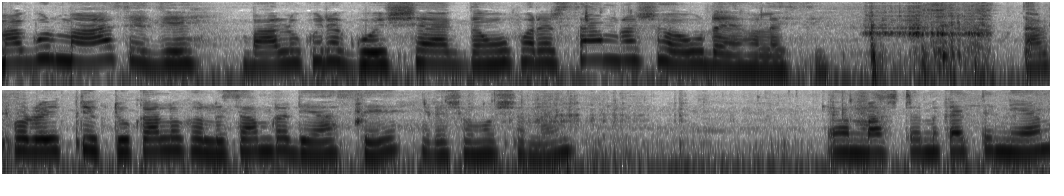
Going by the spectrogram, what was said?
মাগুর মাছ এই যে ভালো করে গৈসা একদম উপরের চামড়া সহ উড়াই হলাইছি তারপর একটু একটু কালো কালো চামড়া দিয়ে আছে, এটা সমস্যা নাই। এখন মাছটা আমি কাটতে নিয়াম।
